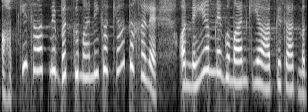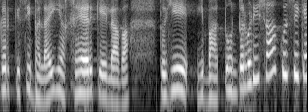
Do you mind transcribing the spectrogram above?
آپ کے ساتھ میں بدگمانی کا کیا دخل ہے؟ اور نہیں ہم نے گمان کیا آپ کے ساتھ، مگر کسی بھلائی یا خیر کے علاوہ۔ تو یہ یہ بات تو ان پر بڑی شاک گزری کہ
